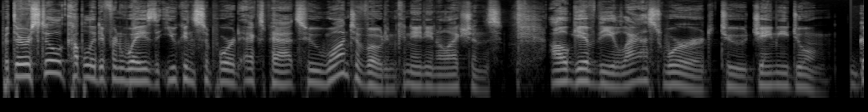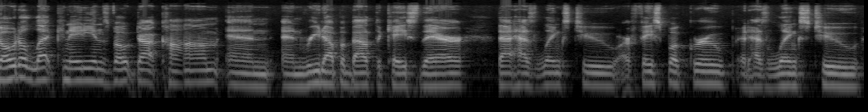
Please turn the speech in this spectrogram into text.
But there are still a couple of different ways that you can support expats who want to vote in Canadian elections. I'll give the last word to Jamie Duong go to letcanadiansvote.com and and read up about the case there. That has links to our Facebook group. It has links to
